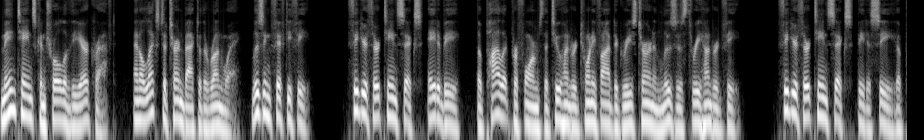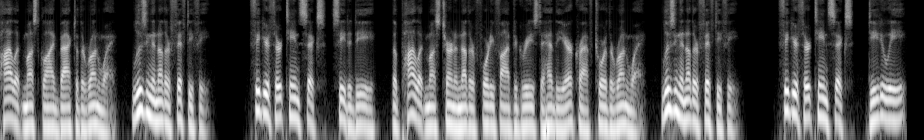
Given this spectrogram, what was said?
maintains control of the aircraft, and elects to turn back to the runway, losing 50 feet. Figure 13.6, A to B, the pilot performs the 225 degrees turn and loses 300 feet. Figure 13.6, B to C, the pilot must glide back to the runway, losing another 50 feet. Figure 13.6, C to D, the pilot must turn another 45 degrees to head the aircraft toward the runway, losing another 50 feet. Figure 13.6, D to E,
